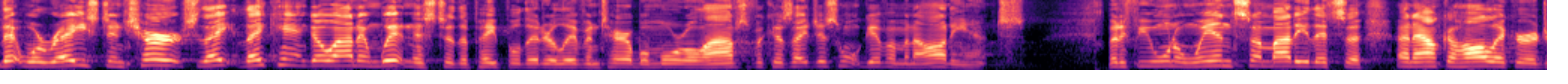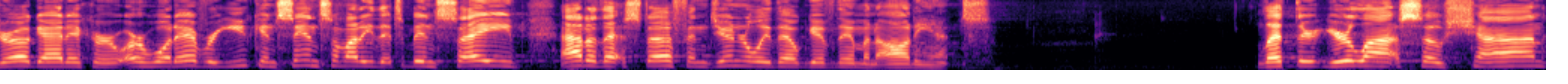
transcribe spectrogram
that were raised in church, they, they can't go out and witness to the people that are living terrible moral lives because they just won't give them an audience. But if you want to win somebody that's a, an alcoholic or a drug addict or, or whatever, you can send somebody that's been saved out of that stuff, and generally they'll give them an audience. Let their, your light so shine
